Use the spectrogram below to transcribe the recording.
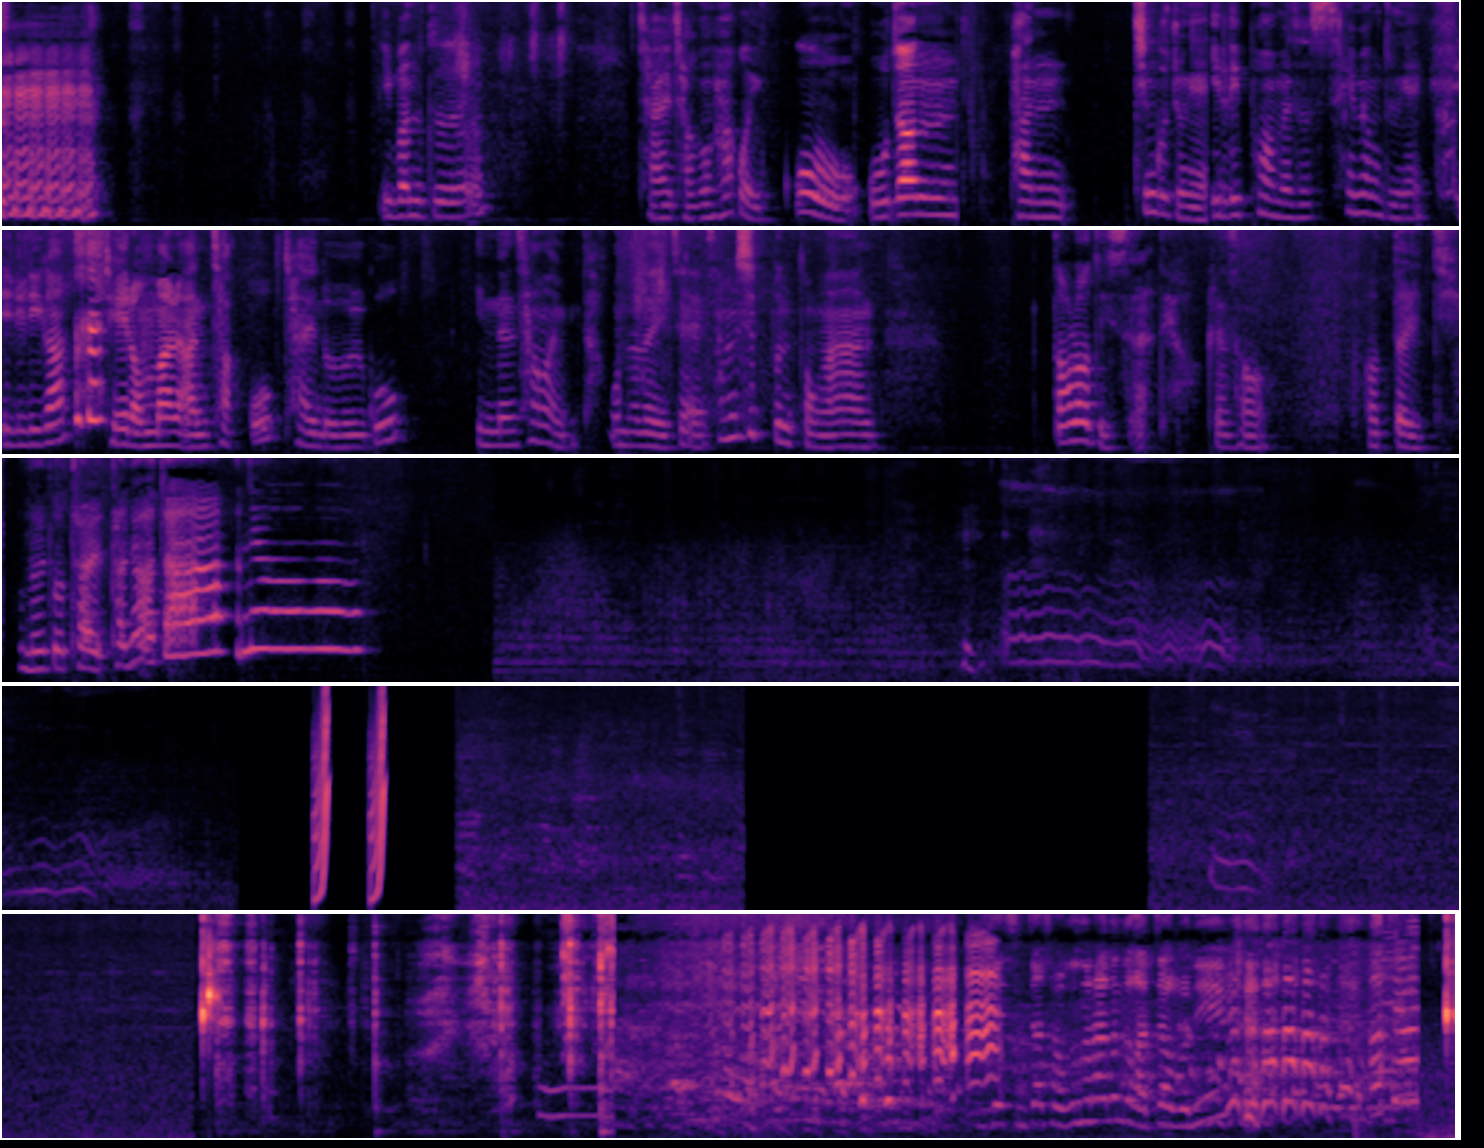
이번 주 잘 적응하고 있고 오전 반 친구 중에 1, 2 포함해서 3명 중에 1, 2가 제일 엄마를 안 찾고 잘 놀고 있는 상황입니다. 오늘은 이제 30분 동안 떨어져 있어야 돼요. 그래서 어떨지 오늘도 잘 다녀오자. 안녕. 이제 진짜 적응을 하는 것 같죠, 어머님?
